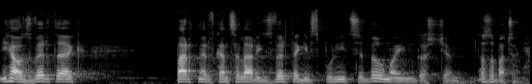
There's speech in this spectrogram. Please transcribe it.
Michał Zwyrtek, partner w kancelarii Zwyrtek i Wspólnicy, był moim gościem. Do zobaczenia.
